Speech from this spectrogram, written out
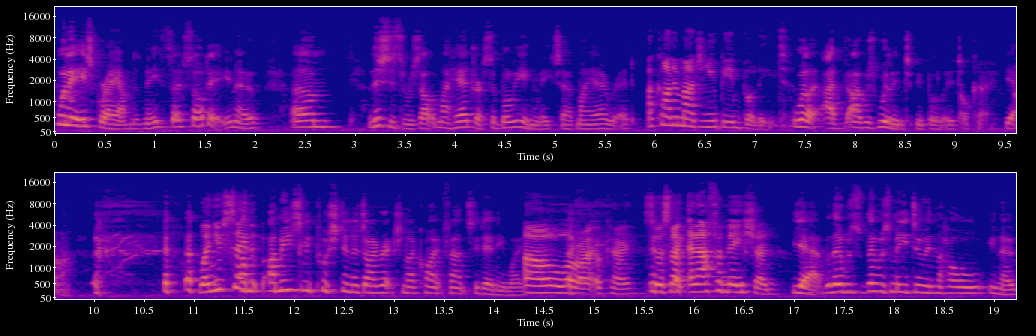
well, it is grey underneath, so sod it. You know. Um, this is the result of my hairdresser bullying me to have my hair red. I can't imagine you being bullied. Well, I, I was willing to be bullied. Okay. Yeah. When you say. I'm, I'm easily pushed in a direction I quite fancied anyway. Oh, all right, okay. So it's like an affirmation. Yeah, but there was there was me doing the whole, you know,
